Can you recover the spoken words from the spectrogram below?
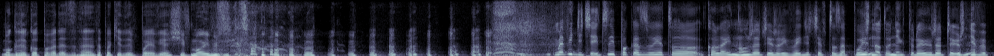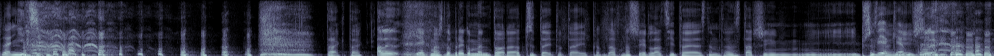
Mogę tylko odpowiadać za ten etap, kiedy pojawiła się w moim życiu. No widzicie, i tutaj pokazuje to kolejną rzecz, jeżeli wejdziecie w to za późno, to niektórych rzeczy już nie wyplenicie. tak, tak. Ale jak masz dobrego mentora, czytaj tutaj, prawda, w naszej relacji to ja jestem ten starszy i, i przystojniejszy. Wiekiem, tak.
